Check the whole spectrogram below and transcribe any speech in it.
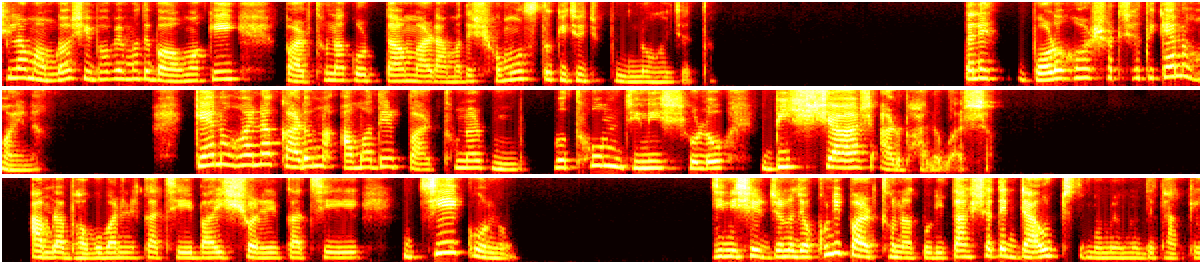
ছিলাম, আমরাও সেভাবে আমাদের বাবা মাকেই প্রার্থনা করতাম আর আমাদের সমস্ত কিছু পূর্ণ হয়ে যেত। তাহলে বড় হওয়ার সাথে সাথে কেন হয় না? কেন হয় না? কারণ আমাদের প্রার্থনার প্রথম জিনিস হলো বিশ্বাস আর ভালোবাসা। আমরা ভগবানের কাছে বা ঈশ্বরের কাছে যে কোনো জিনিসের জন্য যখনই প্রার্থনা করি, তার সাথে ডাউট মনের মধ্যে থাকে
